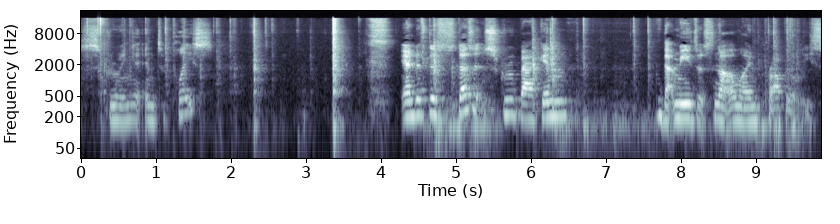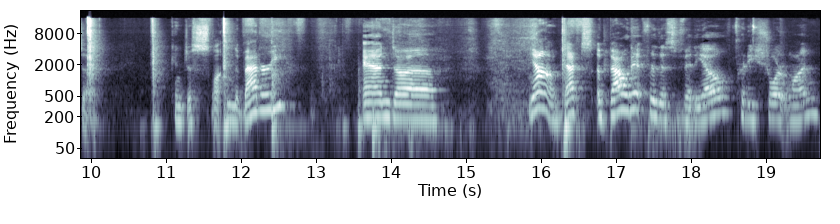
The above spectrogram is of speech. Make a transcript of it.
screwing it into place. And if this doesn't screw back in, that means it's not aligned properly. So, can just slot in the battery. And, uh, yeah, that's about it for this video. Pretty short one.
